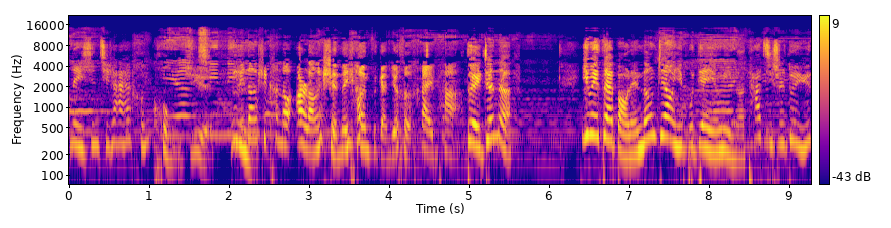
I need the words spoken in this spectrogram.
内心其实还很恐惧，因为当时看到二郎神的样子，感觉很害怕。对，真的，因为在宝莲灯这样一部电影里呢，它其实对于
